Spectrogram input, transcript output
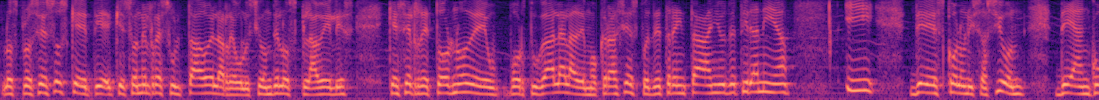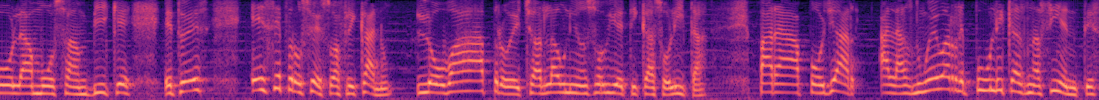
los procesos que, son el resultado de la revolución de los claveles, que es el retorno de Portugal a la democracia después de 30 años de tiranía, y de descolonización de Angola, Mozambique. Entonces, ese proceso africano lo va a aprovechar la Unión Soviética solita para apoyar a las nuevas repúblicas nacientes,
